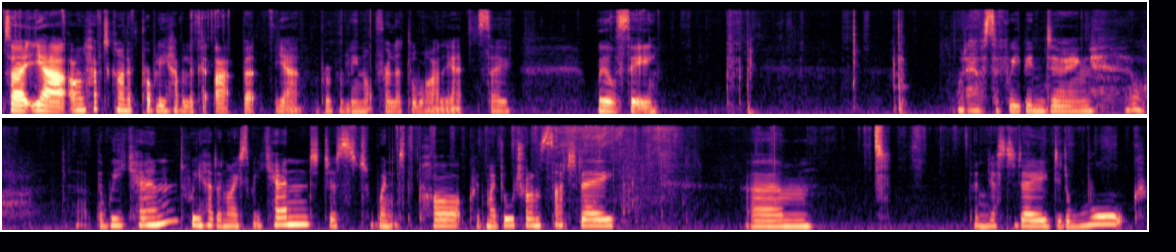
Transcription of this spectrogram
so yeah, I'll have to kind of probably have a look at that, but yeah, probably not for a little while yet. So we'll see. What else have we been doing? Oh, the weekend, we had a nice weekend. Just went to the park with my daughter on Saturday. Um, then yesterday did a walk.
